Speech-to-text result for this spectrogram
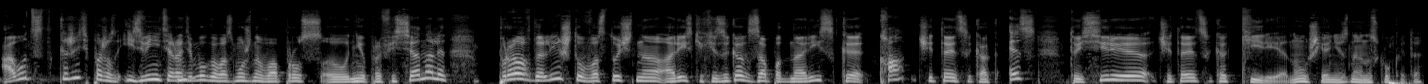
А вот скажите, пожалуйста, извините, ради бога, возможно, вопрос э, не профессионален. Правда ли, что в восточно-арийских языках западно-арийское «к» читается как «с», то есть Сирия читается как «кирия»? Ну уж я не знаю, насколько это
